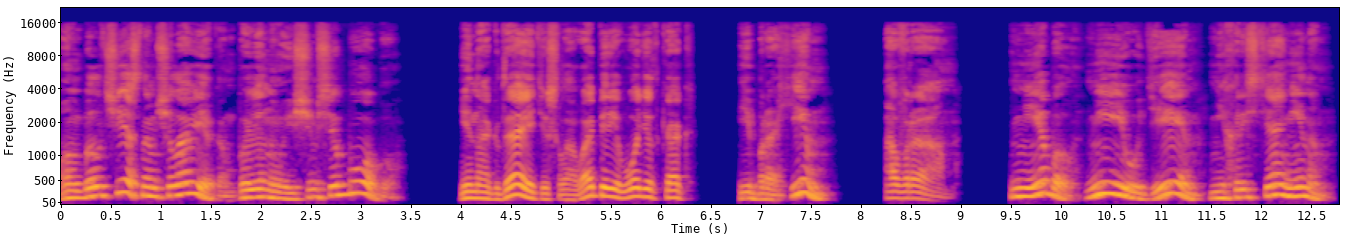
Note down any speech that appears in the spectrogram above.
Он был честным человеком, повинующимся Богу. Иногда эти слова переводят как «Ибрахим, Авраам, не был ни иудеем, ни христианином.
